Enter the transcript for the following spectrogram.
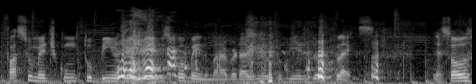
facilmente com um tubinho de MMs comendo, mas na verdade meu tubinho é de Dorflex. É só os,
